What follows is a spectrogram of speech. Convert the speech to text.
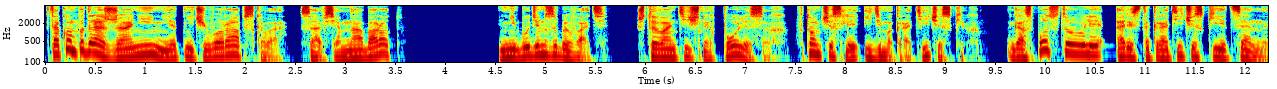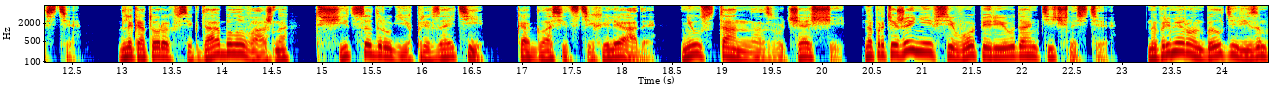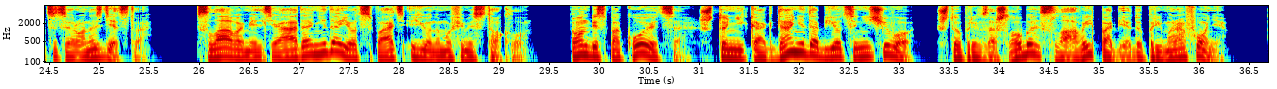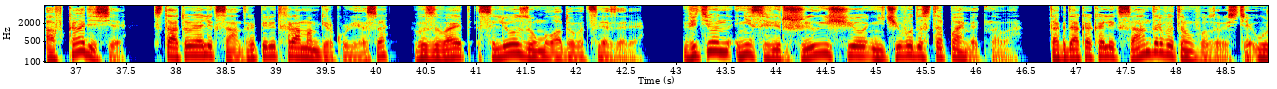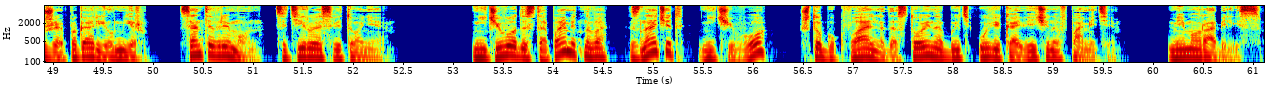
В таком подражании нет ничего рабского, совсем наоборот. Не будем забывать, что в античных полисах, в том числе и демократических, господствовали аристократические ценности, для которых всегда было важно тщиться других превзойти, как гласит стих Илиады, неустанно звучащий на протяжении всего периода античности. Например, он был девизом Цицерона с детства. «Слава Мельтиада не дает спать юному Фемистоклу». Он беспокоится, что никогда не добьется ничего, что превзошло бы славой победу при марафоне. А в Кадисе статуя Александра перед храмом Геркулеса вызывает слезы у молодого Цезаря. Ведь он не совершил еще ничего достопамятного, тогда как Александр в этом возрасте уже покорил мир. Сент-Эвремон, цитируя Светония. «Ничего достопамятного значит ничего, что буквально достойно быть увековечено в памяти. Меморабилис.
